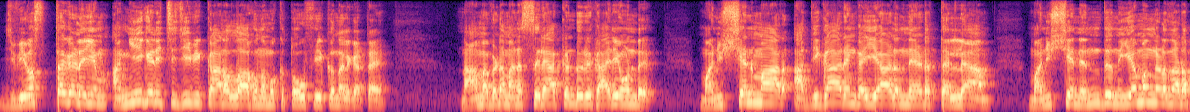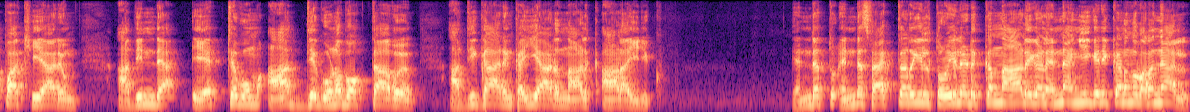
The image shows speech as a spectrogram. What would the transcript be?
വ്യവസ്ഥകളെയും അംഗീകരിച്ച് ജീവിക്കാൻ അള്ളാഹു നമുക്ക് തൗഫീക്ക് നൽകട്ടെ. നാം അവിടെ മനസ്സിലാക്കേണ്ട ഒരു കാര്യമുണ്ട്. മനുഷ്യന്മാർ അധികാരം കൈയാളുന്നിടത്തെല്ലാം മനുഷ്യൻ എന്ത് നിയമങ്ങൾ നടപ്പാക്കിയാലും അതിന്റെ ഏറ്റവും ആദ്യ ഗുണഭോക്താവ് അധികാരം കൈയാടുന്ന ആൾ ആളായിരിക്കും. എന്റെ എന്റെ ഫാക്ടറിയിൽ തൊഴിലെടുക്കുന്ന ആളുകൾ എന്നെ അംഗീകരിക്കണം എന്ന് പറഞ്ഞാൽ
